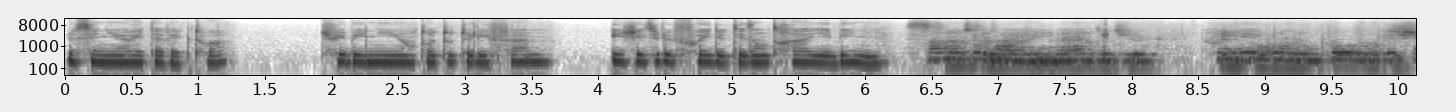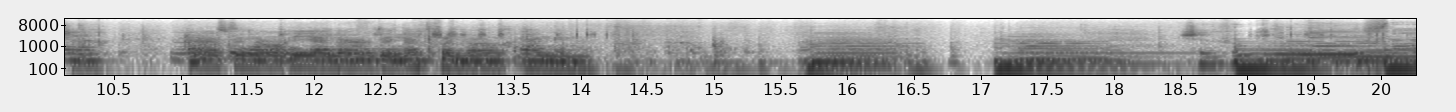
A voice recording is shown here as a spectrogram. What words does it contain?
le Seigneur est avec toi. Tu es bénie entre toutes les femmes, et Jésus, le fruit de tes entrailles, est béni. Sainte Marie, Mère de Dieu, priez pour nous pauvres pécheurs, maintenant et à l'heure de notre mort. Amen. Je vous salue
